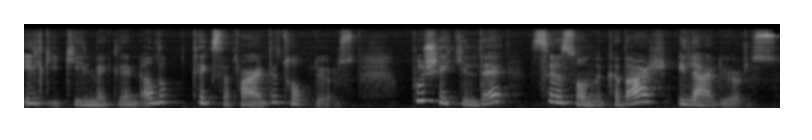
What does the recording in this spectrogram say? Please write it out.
ilk iki ilmeklerini alıp tek seferde topluyoruz. Bu şekilde sıra sonuna kadar ilerliyoruz.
